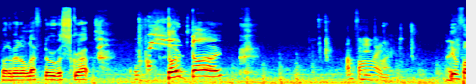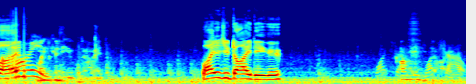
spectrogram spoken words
Got a bit of leftover scrap. Don't die. I'm fine. You're fine. Why Fine. couldn't he have died? Why did you die, Deegoo? Watch How did you Watch out.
